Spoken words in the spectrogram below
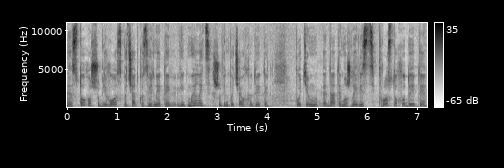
е, з того, щоб його спочатку звільнити від милиць, щоб він почав ходити, потім дати можливість просто ходити,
